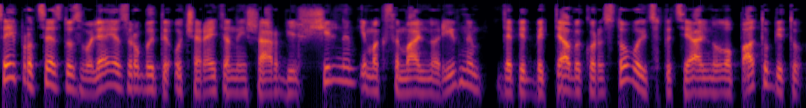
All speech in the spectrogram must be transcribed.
цей процес дозволяє зробити очеретяний шар більш щільним і максимально рівним. Для підбиття використовують спеціальну лопату біту,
